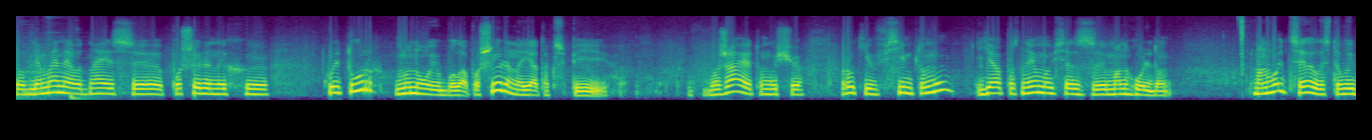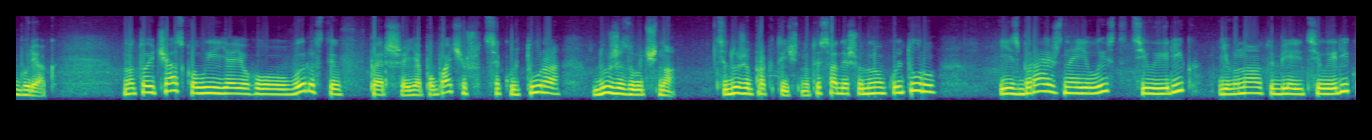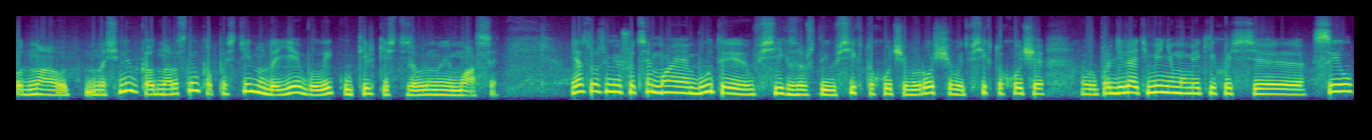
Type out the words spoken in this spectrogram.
Для мене одна із е, поширених е, культур мною була поширена, я так собі вважаю, тому що років сім тому я познайомився з Мангольдом. Мангольд це листовий буряк. На той час, коли я його виростив вперше, я побачив, що це культура дуже зручна. Це дуже практично. Ти садиш одну культуру і збираєш з неї лист цілий рік, і вона тобі цілий рік, одна от насінинка, одна рослинка постійно дає велику кількість зеленої маси. Я зрозумів, що це має бути у всіх завжди, у всіх, хто хоче вирощувати, всіх, хто хоче е, приділяти мінімум якихось е, сил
